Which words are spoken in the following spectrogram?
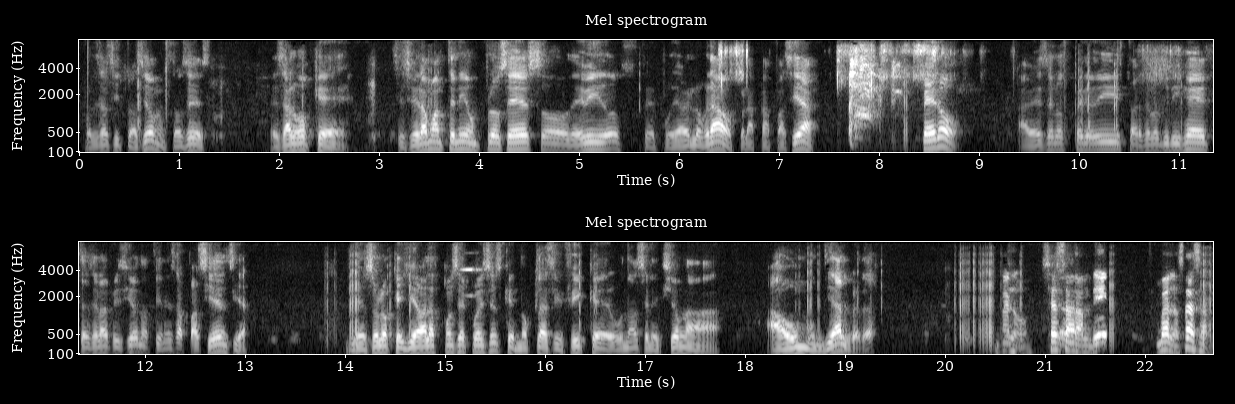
por, esa situación. Entonces, es algo que si se hubiera mantenido un proceso debido, se podía haber logrado por la capacidad. Pero a veces los periodistas, a veces los dirigentes, a veces la afición no tienen esa paciencia. Y eso es lo que lleva a las consecuencias que no clasifique una selección a, a un mundial, ¿verdad? Bueno, César también. Bueno, César.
